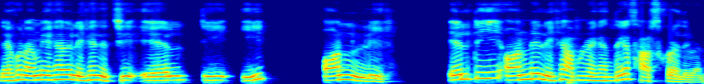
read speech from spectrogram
দেখুন, আমি এখানে লিখে দিচ্ছি এলটিই অনলি এলটিই অনলি লিখে আপনারা এখান থেকে সার্চ করে দেবেন।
